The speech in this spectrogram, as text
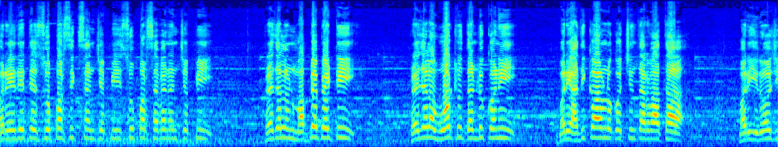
మరి ఏదైతే సూపర్ సిక్స్ అని చెప్పి సూపర్ సెవెన్ అని చెప్పి ప్రజలను మభ్యపెట్టి ప్రజల ఓట్లు దండుకొని మరి అధికారంలోకి వచ్చిన తర్వాత మరి ఈరోజు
